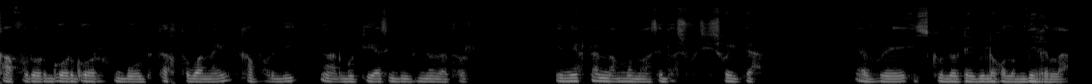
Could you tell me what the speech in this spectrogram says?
কাপড়ের গড় গড় বোর্ড থাকতো বানাইল কাপড় দি। আর গুটি আছিল বিভিন্ন জাতর তিন একটার নাম মনে আছে, দশ পঁচিশ কইটা এরপরে স্কুলের টেবিল কলম দিয়ে খেলা।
